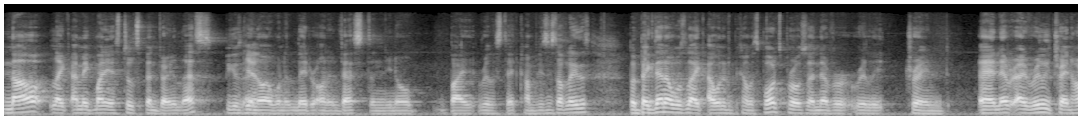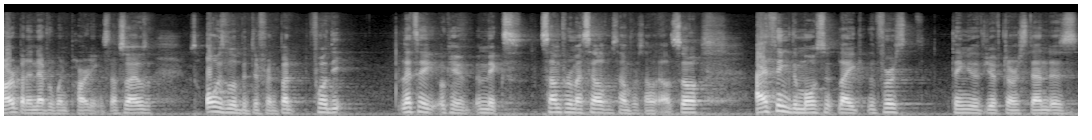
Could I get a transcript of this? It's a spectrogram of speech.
now like I make money, I still spend very less because I know I want to later on invest and you know buy real estate companies and stuff like this. But back then I was like, I wanted to become a sports pro, so I never really trained. I never, I really trained hard, but I never went partying and stuff. So I was, was always a little bit different. But for the, let's say, okay, a mix, some for myself and some for someone else. So I think the most, like the first thing that you have to understand is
